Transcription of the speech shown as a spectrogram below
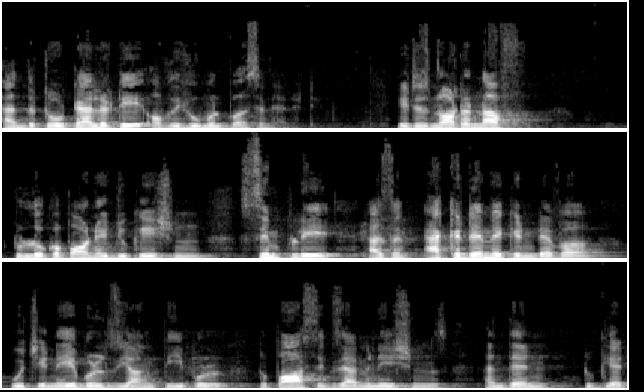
and the totality of the human personality. It is not enough to look upon education simply as an academic endeavor which enables young people to pass examinations and then to get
